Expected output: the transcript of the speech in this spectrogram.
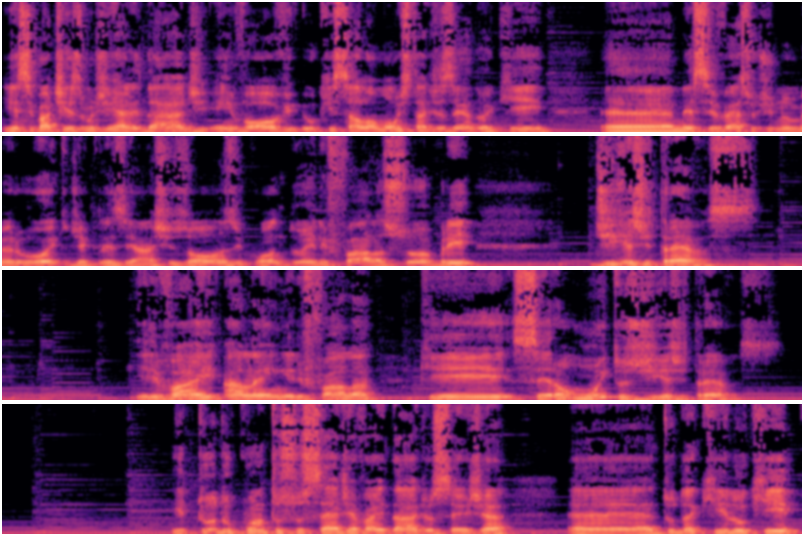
E esse batismo de realidade envolve o que Salomão está dizendo aqui é, nesse verso de número 8 de Eclesiastes 11, quando ele fala sobre dias de trevas. Ele vai além, ele fala que serão muitos dias de trevas. E tudo quanto sucede é vaidade, ou seja, é, tudo aquilo que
